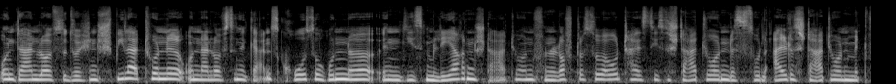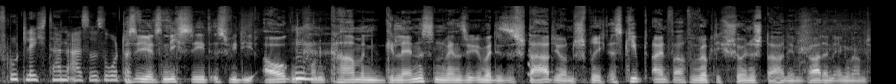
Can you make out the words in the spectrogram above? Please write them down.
und dann läufst du durch einen Spielertunnel und dann läufst du eine ganz große Runde in diesem leeren Stadion von Loftus Road heißt dieses Stadion. Das ist so ein altes Stadion mit Flutlichtern. Also so, Was ihr jetzt nicht seht, ist, wie die Augen von Carmen glänzen, wenn sie über dieses Stadion spricht. Es gibt einfach wirklich schöne Stadien, gerade in England.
